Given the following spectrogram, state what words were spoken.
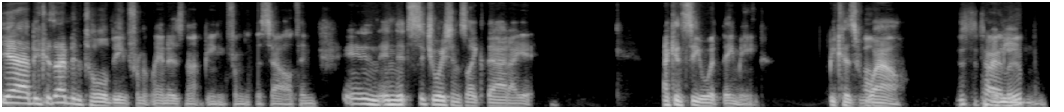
Yeah, because I've been told being from Atlanta is not being from the South, and in in situations like that, I I can see what they mean. Because Oh, wow, Just to tie I a loop, mean,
